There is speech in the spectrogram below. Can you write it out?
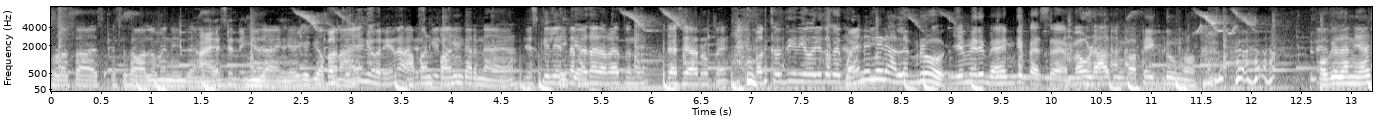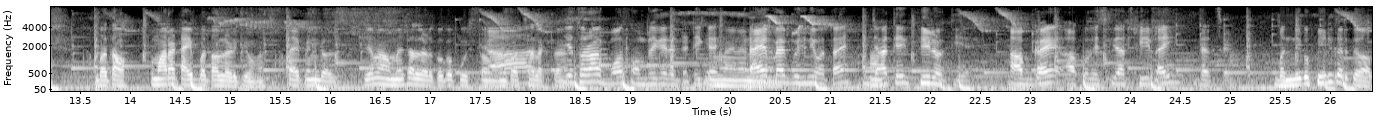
थोड़ा सा ऐसे सवालों में नहीं जाएँगे। हाँ, ऐसे नहीं जाएँगे। क्योंकि अपन आए नहीं हो रही है ना, अपन फन करने आए हैं। जिसके लिए इतना है? पैसा डाला तूने पचास हज़ार रुपए। बकचोदी नहीं हो रही तो कोई मैंने नहीं डाले ब्रो ये मेरी बहन के पैसे हैं मैं उड़ा दूँगा फेंक दूँगा। ओके देन यश बताओ तुम्हारा टाइप बताओ लड़कियों में टाइप इन गर्ल्स ये मैं हमेशा लड़कों को पूछता हूँ उनको अच्छा लगता है। ये थोड़ा बहुत कॉम्प्लिकेटेड है ठीक है? टाइप। वाइप कुछ नहीं। होता है हाँ। जाके एक फील होती है। आप गए आपको इसके साथ फील आई दैट्स इट बंदी को फील करते हो आप?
